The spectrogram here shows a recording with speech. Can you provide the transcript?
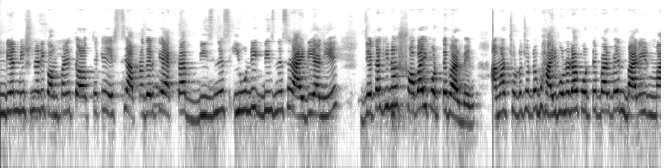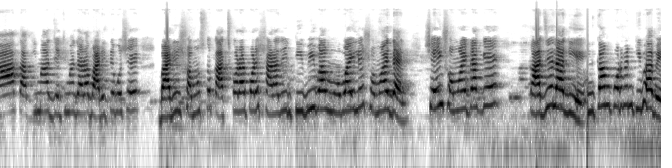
ইন্ডিয়ান মিশনারি কোম্পানির তরফ থেকে এসেছি আপনাদেরকে একটা বিজনেস ইউনিক বিজনেসের আইডিয়া নিয়ে, যেটা কিনা সবাই করতে পারবেন। আমার ছোট ছোট ভাই বোনেরা করতে পারবেন, বাড়ির মা, কাকিমা, জেঠিমা যারা বাড়িতে বসে বাড়ির সমস্ত কাজ করার পরে সারাদিন টিভি বা মোবাইলে সময় দেন, সেই সময়টাকে কাজে লাগিয়ে ইনকাম করবেন কীভাবে,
